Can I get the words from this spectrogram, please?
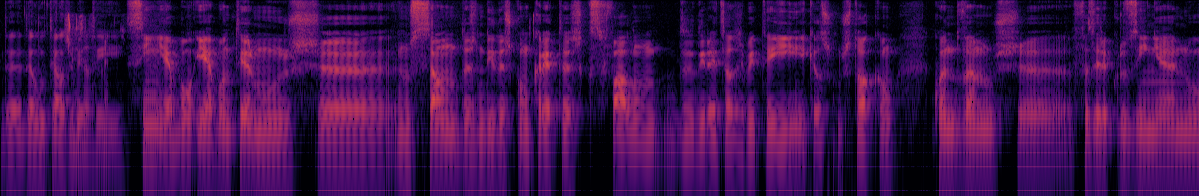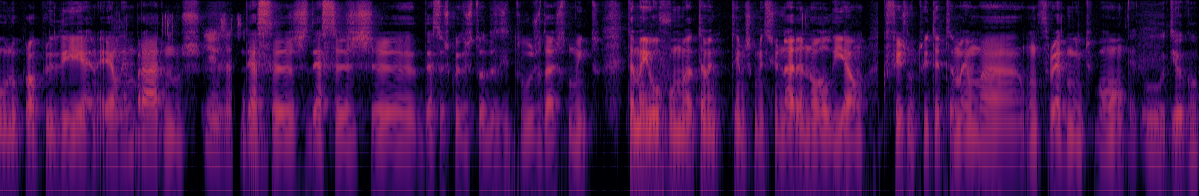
da, da luta LGBTI. Sim, é bom, e é bom termos eh, noção das medidas concretas que se falam de direitos LGBTI, aqueles que nos tocam, quando vamos eh, fazer a cruzinha no, no próprio dia. É lembrar-nos dessas, dessas, eh, dessas coisas todas e tu ajudaste muito. Também houve uma, também temos que mencionar a Noa Leão, que fez no Twitter também uma, um thread muito bom. O Diogo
